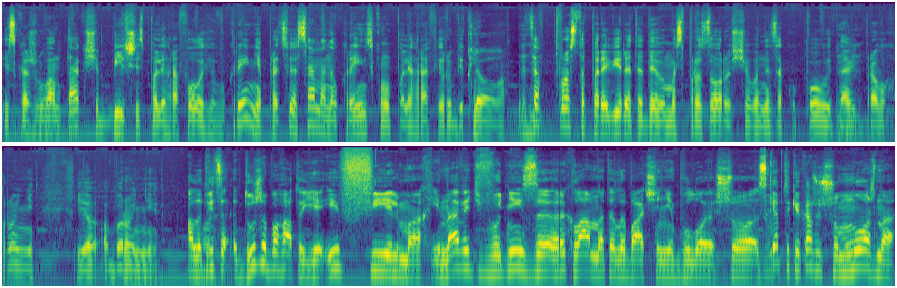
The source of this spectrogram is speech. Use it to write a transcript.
і скажу вам так, що більшість поліграфологів в Україні працює саме на українському поліграфі Рубікон. кльово. І Це просто перевірити, дивимось прозоро, що вони закуповують навіть правоохоронні і оборонні. Але дивіться, дуже багато є і в фільмах, і навіть в одній з реклам на телебаченні було, що скептики кажуть, що можна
